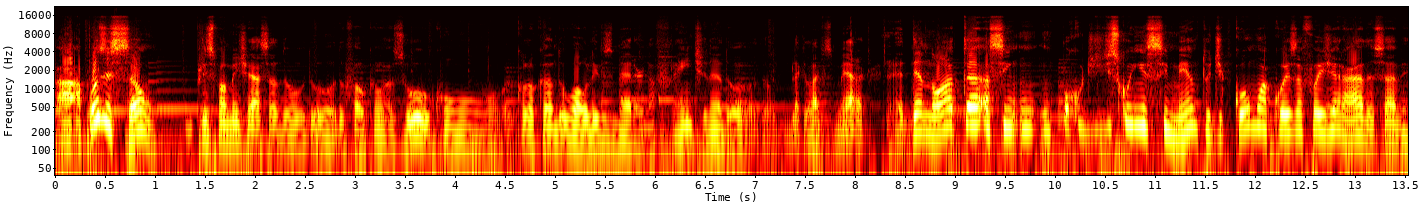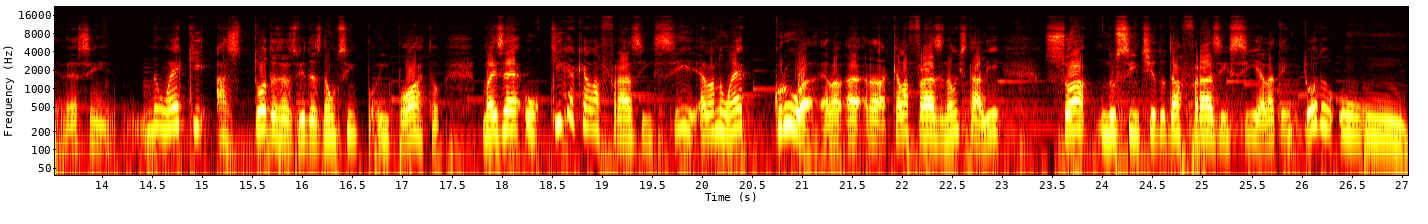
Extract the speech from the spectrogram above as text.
A, a posição principalmente essa do, do, do, Falcão Azul, com colocando o All Lives Matter na frente, né, do, do Black Lives Matter, é, denota assim um, um, pouco de desconhecimento de como a coisa foi gerada, sabe? É, assim, não é que as todas as vidas não se importam, mas é o que, que aquela frase em si, ela não é crua, ela, a, aquela frase não está ali só no sentido da frase em si, ela tem todo um, um,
